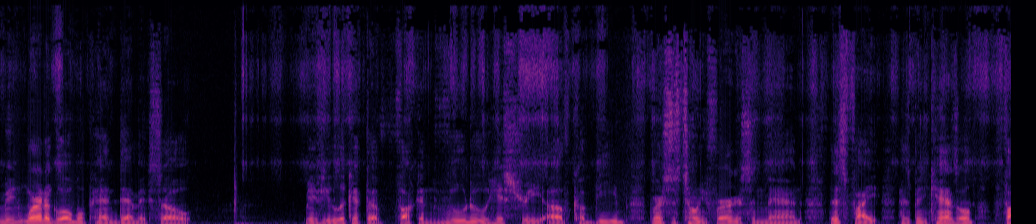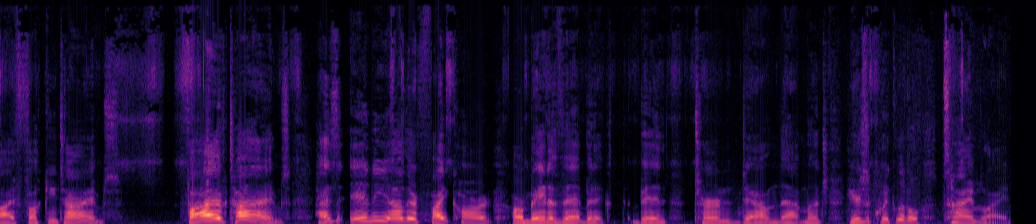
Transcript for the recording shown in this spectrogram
I mean, we're in a global pandemic, so I mean, if you look at the fucking voodoo history of Khabib versus Tony Ferguson, man, this fight has been canceled five fucking times. Five times. Has any other fight card or main event been been turned down that much? Here's a quick little timeline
